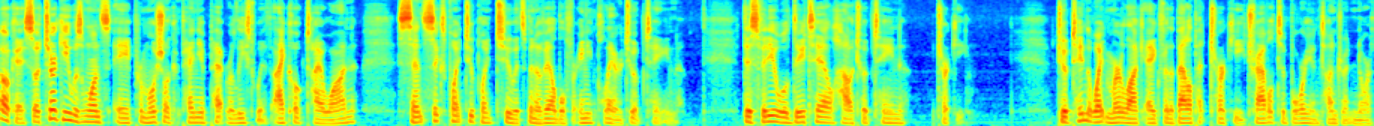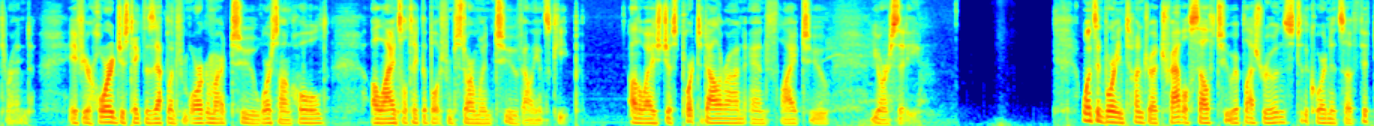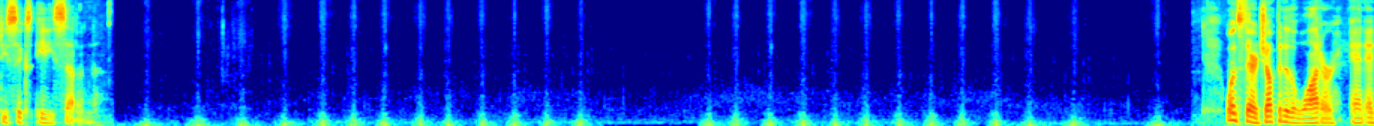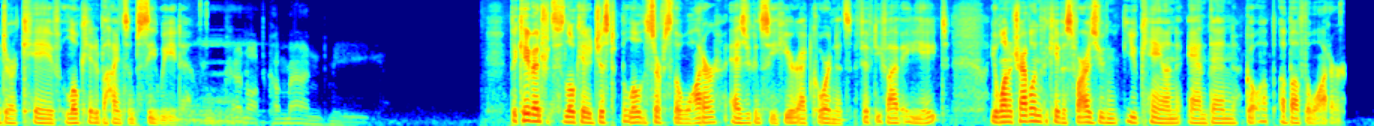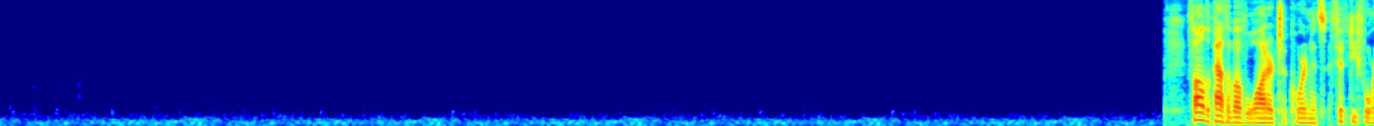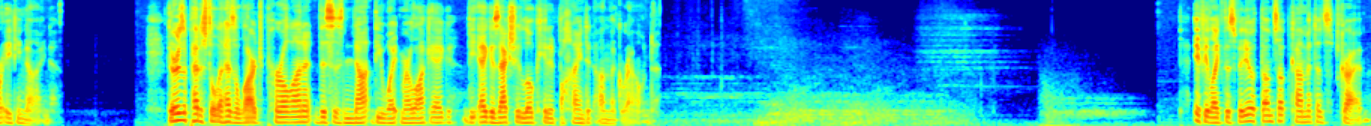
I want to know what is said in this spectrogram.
Okay, so Terky was once a promotional companion pet released with iCoke Taiwan. Since 6.2.2, it's been available for any player to obtain. This video will detail how to obtain Terky. To obtain the white murloc egg for the Battle Pet Terky, travel to Borean Tundra Northrend. If you're Horde, just take the Zeppelin from Orgrimmar to Warsong Hold. Alliance will take the boat from Stormwind to Valiant's Keep. Otherwise, just port to Dalaran and fly to your city. Once in Borean Tundra, travel south to Riplash Ruins to the coordinates of 5687. Once there, jump into the water and enter a cave located behind some seaweed. The cave entrance is located just below the surface of the water, as you can see here at coordinates 5588. You'll want to travel into the cave as far as you can, you can and then go up above the water. Follow the path above water to coordinates 5489. There is a pedestal that has a large pearl on it. This is not the white murloc egg. The egg is actually located behind it on the ground. If you like this video, thumbs up, comment, and subscribe.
